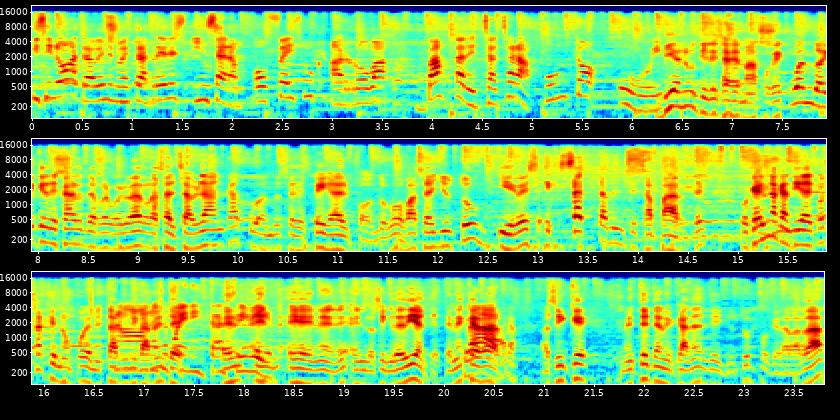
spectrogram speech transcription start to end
y si no, a través de nuestras redes Instagram o Facebook, arroba basta de cháchara.uy. Bien útiles además, porque cuando hay que dejar de revolver la salsa blanca, cuando se despega del fondo. Vos vas a YouTube y ves exactamente esa parte, porque hay una cantidad de cosas que no pueden estar No, no se únicamente pueden en, en- en- en- en los ingredientes, tenés Claro. que verlas. Así que metete en el canal de YouTube porque la verdad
